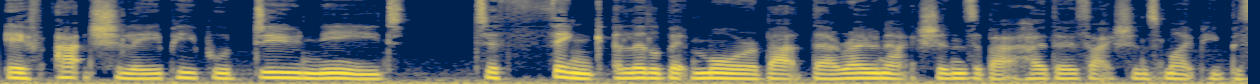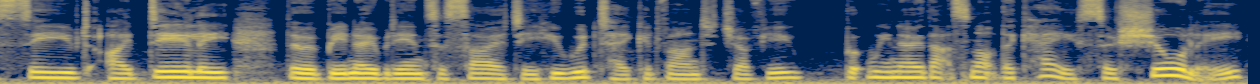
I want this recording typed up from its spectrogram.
if actually people do need to think a little bit more about their own actions, about how those actions might be perceived. Ideally, there would be nobody in society who would take advantage of you, but we know that's not the case. So surely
